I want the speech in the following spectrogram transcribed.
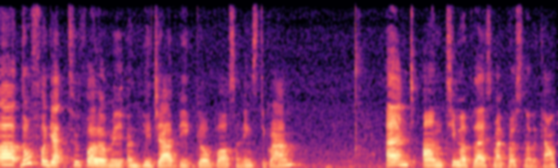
Uh, don't forget to follow me on hijabi girl boss on Instagram and on Tima Bless my personal account.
